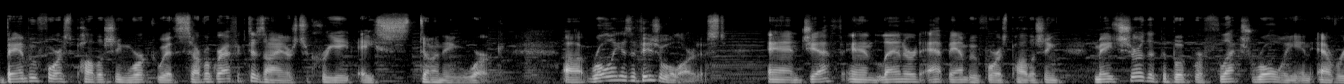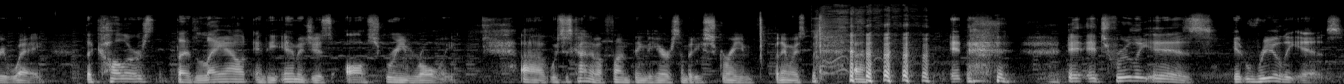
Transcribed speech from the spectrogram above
Bamboo Forest Publishing worked with several graphic designers to create a stunning work. Uh, Rolly is a visual artist, and Jeff and Leonard at Bamboo Forest Publishing made sure that the book reflects Rolly in every way. The colors, the layout, and the images all scream Rolly, uh, which is kind of a fun thing to hear somebody scream. But, anyways, uh, it, it, it truly is, it really is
